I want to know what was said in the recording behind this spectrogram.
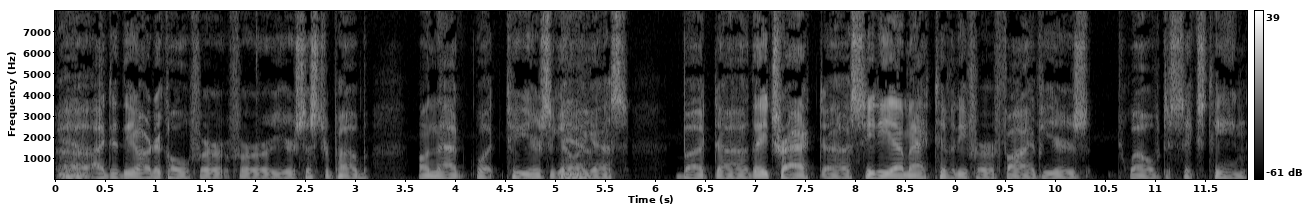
Uh, I did the article for for your sister pub on that what two years ago, I guess. But uh, they tracked uh, CDM activity for five years, twelve to sixteen,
